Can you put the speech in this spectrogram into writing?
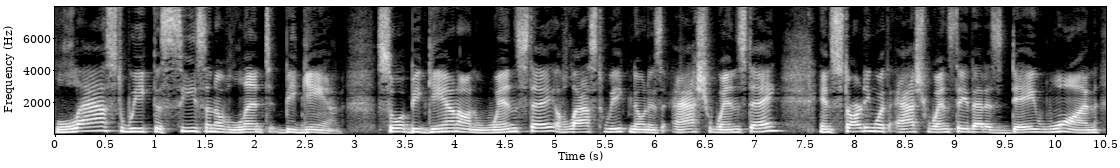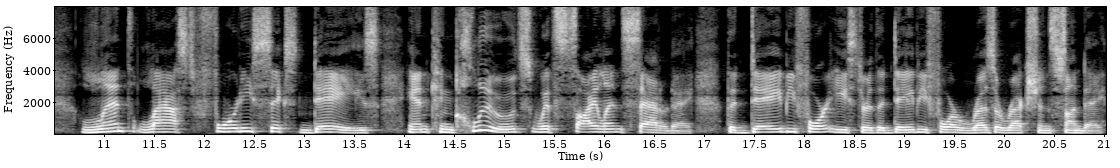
last week the season of Lent began. So, it began on Wednesday of last week, known as Ash Wednesday. And starting with Ash Wednesday, that is day one, Lent lasts 46 days and concludes with Silent Saturday, the day before Easter, the day before Resurrection Sunday.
